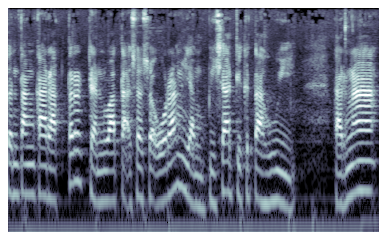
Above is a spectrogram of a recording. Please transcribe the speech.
tentang karakter dan watak seseorang yang bisa diketahui. Karena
